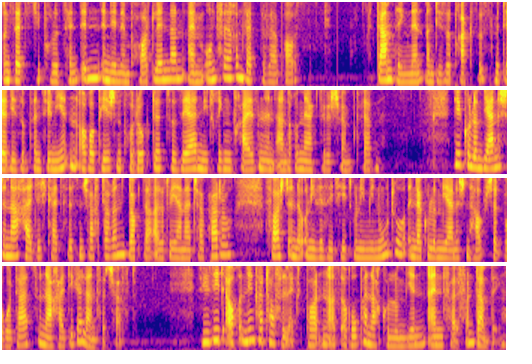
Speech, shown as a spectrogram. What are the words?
und setzt die Produzentinnen in den Importländern einem unfairen Wettbewerb aus. Dumping nennt man diese Praxis, mit der die subventionierten europäischen Produkte zu sehr niedrigen Preisen in andere Märkte geschwemmt werden. Die kolumbianische Nachhaltigkeitswissenschaftlerin Dr. Adriana Chaparro forscht an der Universität Uniminuto in der kolumbianischen Hauptstadt Bogotá zu nachhaltiger Landwirtschaft. Sie sieht auch in den Kartoffelexporten aus Europa nach Kolumbien einen Fall von Dumping.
